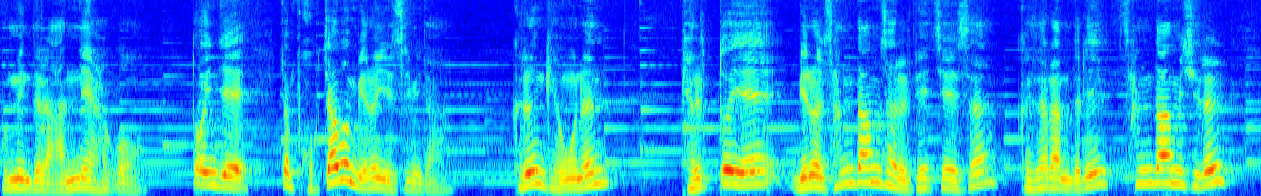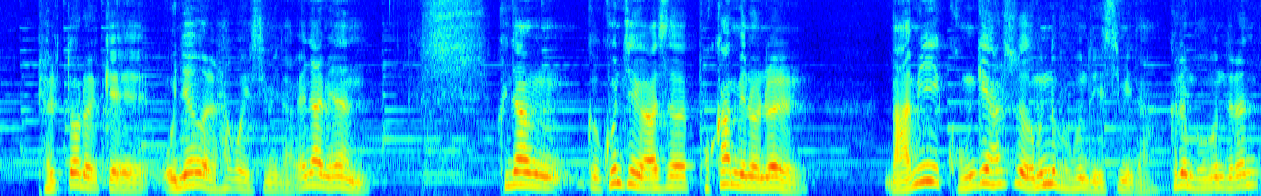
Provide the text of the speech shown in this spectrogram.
국민들을 안내하고 또 이제 좀 복잡한 민원이 있습니다. 그런 경우는 별도의 민원 상담사를 배치해서 그 사람들이 상담실을 별도로 이렇게 운영을 하고 있습니다. 왜냐하면 그냥 그 군청에 와서 복합 민원을 남이 공개할 수 없는 부분도 있습니다. 그런 부분들은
